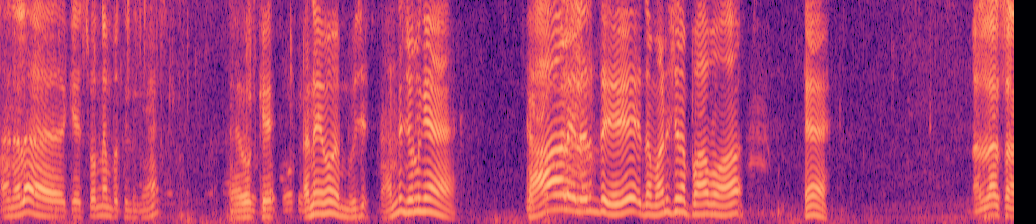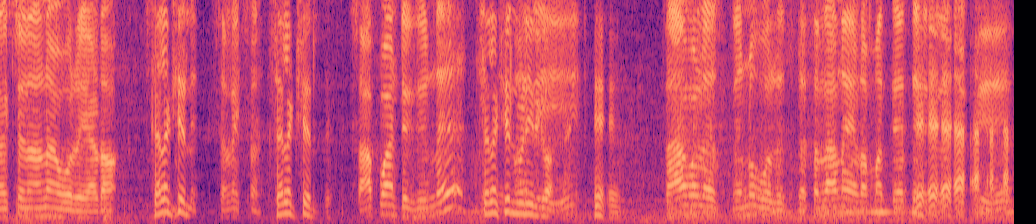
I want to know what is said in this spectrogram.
அதனால கே- சொன்னேன் பார்த்துக்கங்க ஓகே. அண்ணே அண்ணன் சொல்லுங்க. காலையில இருந்து இந்த மனுஷனை பாவம் ஏ? நல்ல செலெக்ஷனான ஒரு இடம். செலக்ஷன் செலெக்ஷன் செலக்ஷன் சாப்பாட்டுக்குன்னு செலக்ஷன் பண்ணியிருக்கோம். டிராவலர்ஸ்க்குன்னு ஒரு ஸ்பெஷலான இடமா தேர்ந்தெடுக்கிறதுக்கு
